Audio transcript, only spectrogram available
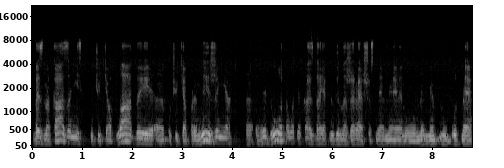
безнаказаність, почуття влади, е, почуття приниження, е, гидота, от якась, да, як людина жере щось не, не, ну, не, не ну, брудне.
